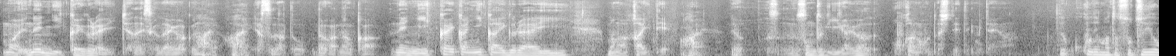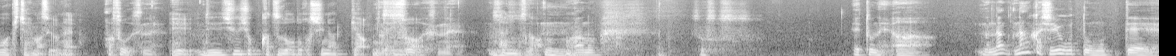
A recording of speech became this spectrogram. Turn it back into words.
まあ年に1回ぐらいじゃないですか大学のはいはい。やつだと、だからなんか年に1回か2回ぐらい漫画描いてはい。でそその時以外は他のことしててみたいな。でここでまた卒業が来ちゃいますよねあそうですね。ええ。で就職活動とかしなきゃみたいにはそうですね。なりますか？うん、うん。あのそうそうそうえっとねああなんなんかしようと思って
